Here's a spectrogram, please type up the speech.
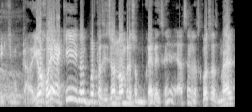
equivocada. Y ojo, eh, aquí no importa si son hombres o mujeres, eh, hacen las cosas mal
